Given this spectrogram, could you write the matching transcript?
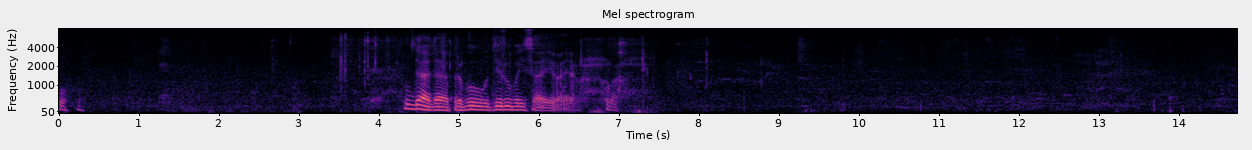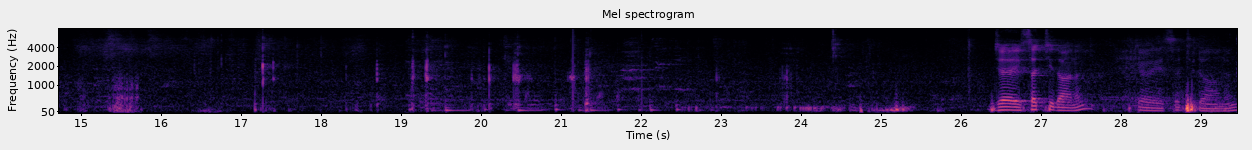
ઓહો. દાદા પ્રભુ ધીરુભાઈ સાહેબ આવ્યા વાહ. જય સચ્ચિદાનંદ જય સચ્ચિદાનંદ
